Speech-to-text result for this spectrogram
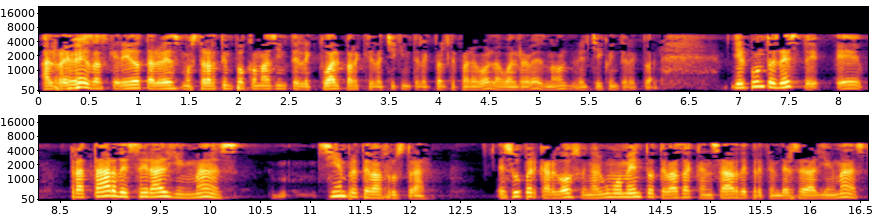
al revés has querido tal vez mostrarte un poco más intelectual para que la chica intelectual te pare bola o al revés, ¿no? El chico intelectual. Y el punto es este, eh, tratar de ser alguien más siempre te va a frustrar. Es súper cargoso, en algún momento te vas a cansar de pretender ser alguien más.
